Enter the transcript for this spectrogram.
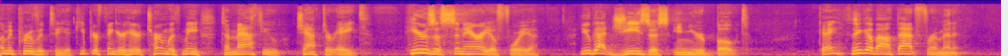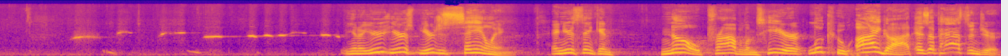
Let me prove it to you. Keep your finger here. Turn with me to Matthew chapter 8. Here's a scenario for you. You got Jesus in your boat. Okay? Think about that for a minute. You know, you're, you're, you're just sailing and you're thinking, no problems here. Look who I got as a passenger.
